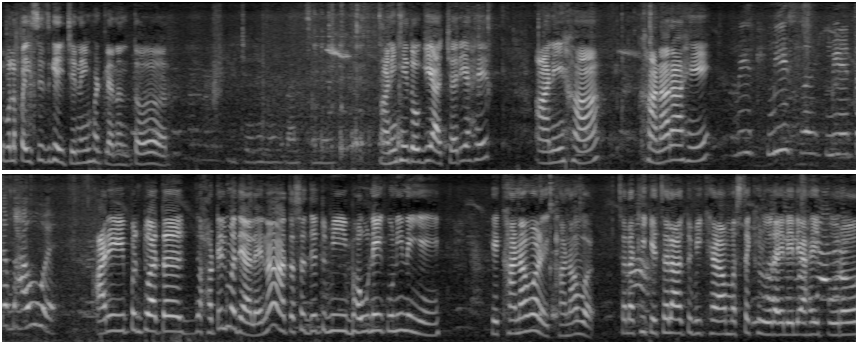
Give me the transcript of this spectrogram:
तुम्हाला पैसेच घ्यायचे नाही म्हटल्यानंतर. आणि हे दोघी आचारी आहेत आणि हा खाणारा आहे. मी भाऊ आहे. अरे पण तू आता हॉटेलमध्ये आलाय ना? आता सध्या तुम्ही भाऊ नाही कोणी नाही आहे हे खानावळ आहे खानावळ. चला ठीक आहे चला तुम्ही खेळा मस्त खेळू राहिलेले आहेत पोरं.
